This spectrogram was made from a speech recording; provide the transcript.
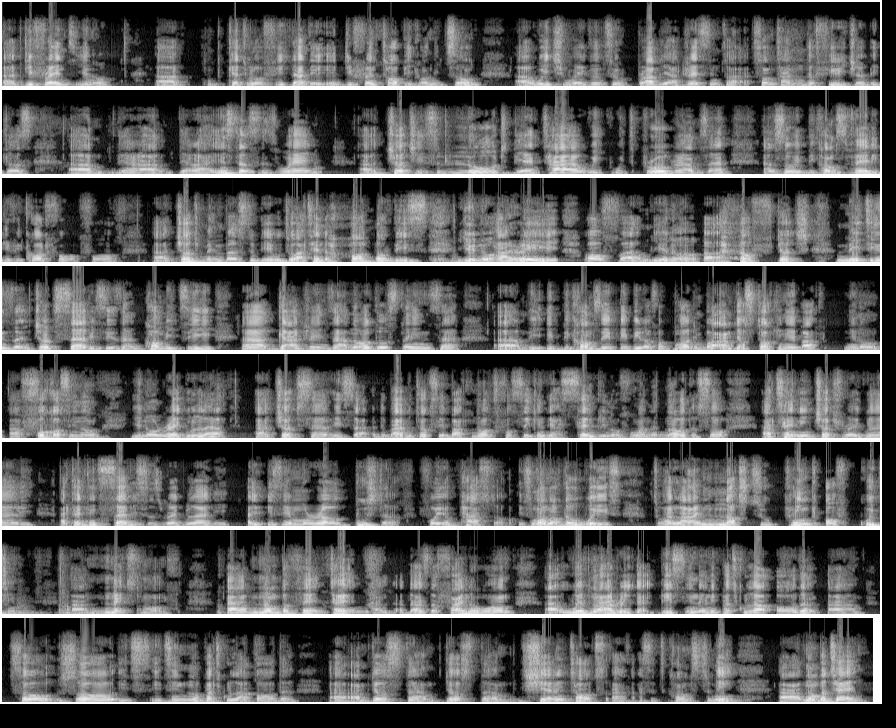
a different, you know, uh, kettle of fish. That's a, a, different topic on its own, uh, which we're going to probably address into uh, sometime in the future because um, there are there are instances when uh, churches load the entire week with programs and and so it becomes very difficult for for uh, church members to be able to attend all of this you know array of um, you know uh, of church meetings and church services and committee uh, gatherings and all those things. Uh, um, it, it, becomes a, a, bit of a burden. But i'm just talking about you know uh, focusing on you know regular uh, church service, uh, the Bible talks about not forsaking the assembling of one another. So, attending church regularly, attending services regularly uh, is a morale booster for your pastor. It's one of the ways to allow him not to think of quitting uh, next month. Uh, number 10, 10, and that's the final one. Uh, we have not arranged this in any particular order. Um, so, so it's it's in no particular order. Uh, I'm just um, just um, sharing thoughts as, as it comes to me. Uh, number 10,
